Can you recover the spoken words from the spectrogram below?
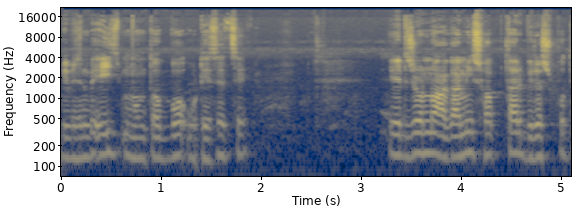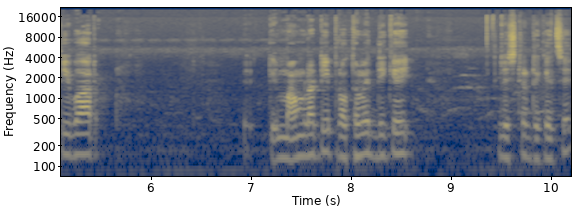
ডিভিশন এই মন্তব্য উঠে এসেছে। এর জন্য আগামী সপ্তাহের বৃহস্পতিবার মামলাটি প্রথমের দিকেই লিস্টে রেখেছে।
